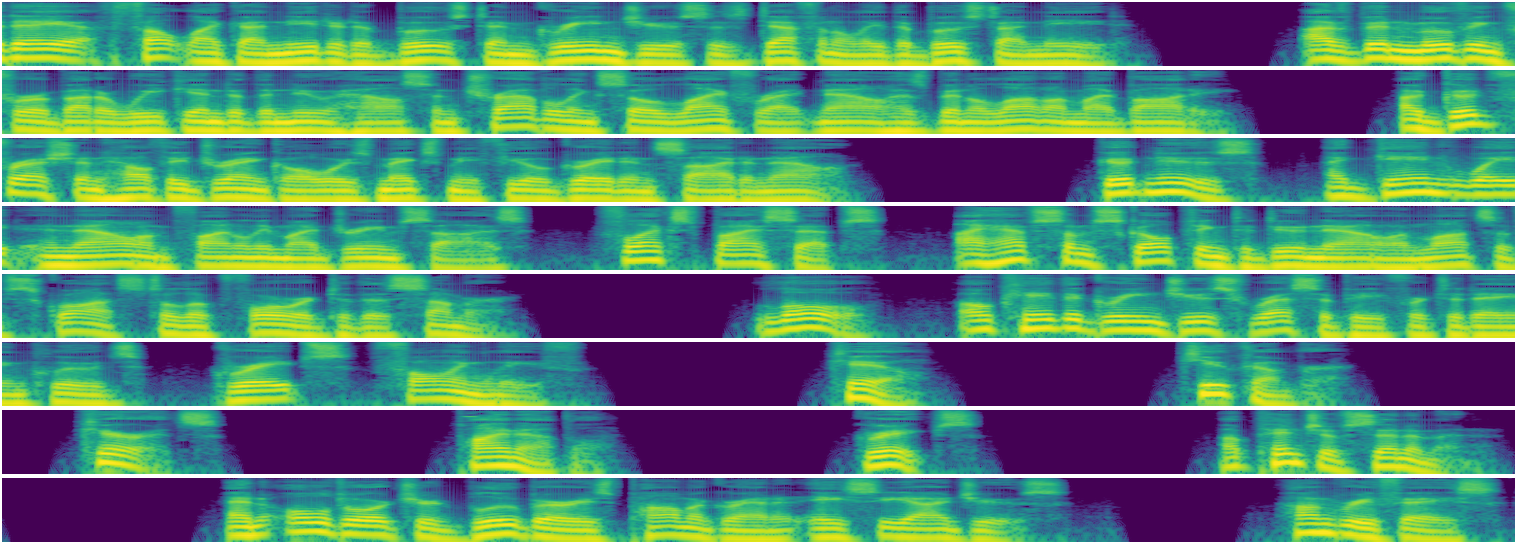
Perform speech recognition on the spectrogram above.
Today I felt like I needed a boost, and green juice is definitely the boost I need. I've been moving for about a week into the new house and traveling, so life right now has been a lot on my body. A good, fresh, and healthy drink always makes me feel great inside and out. Good news I gained weight and now I'm finally my dream size, flexed biceps. I have some sculpting to do now and lots of squats to look forward to this summer. Lol, okay, the green juice recipe for today includes grapes, falling leaf, kale, cucumber, carrots, pineapple, grapes. A pinch of cinnamon. An Old Orchard blueberries pomegranate acai juice. Hungry face.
